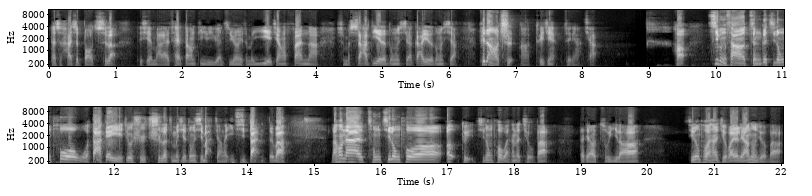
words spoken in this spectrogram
但是还是保持了这些马来菜当地的原汁原味，什么椰浆饭呐，什么沙爹的东西啊，咖喱的东西啊，非常好吃啊，推荐这两家。好，基本上整个吉隆坡，我大概也就是吃了这么一些东西吧，讲了一集半，对吧？然后呢，从吉隆坡，哦，对，吉隆坡晚上的酒吧，大家要注意了啊！吉隆坡晚上酒吧有两种酒吧，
